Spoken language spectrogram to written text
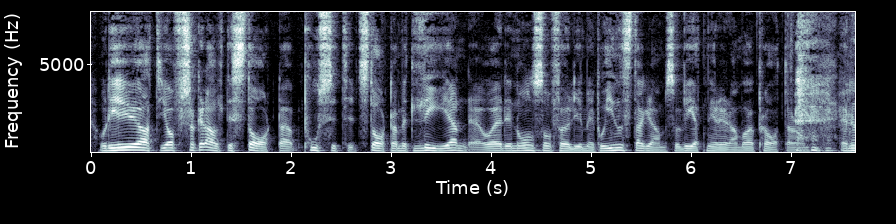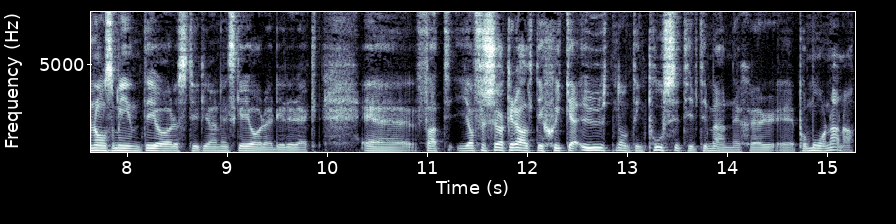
Och det är ju att jag försöker alltid starta positivt, starta med ett leende. Och är det någon som följer mig på Instagram så vet ni redan vad jag pratar om. är det någon som inte gör det så tycker jag att ni ska göra det direkt. Eh, för att jag försöker alltid skicka ut någonting positivt till människor eh, på morgnarna.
